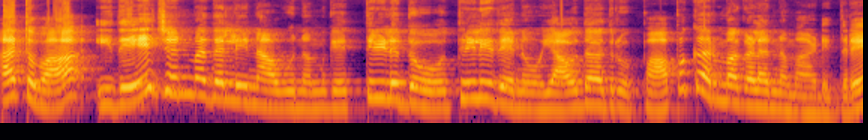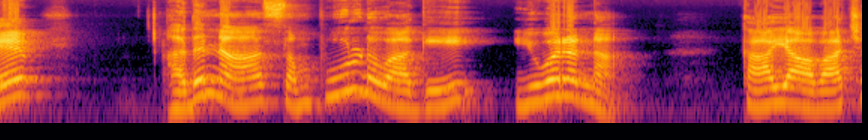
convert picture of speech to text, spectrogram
ಅಥವಾ ಇದೇ ಜನ್ಮದಲ್ಲಿ ನಾವು ನಮಗೆ ತಿಳಿದೋ ತಿಳಿದೇನೋ ಯಾವುದಾದ್ರೂ ಪಾಪಕರ್ಮಗಳನ್ನು ಮಾಡಿದರೆ ಅದನ್ನು ಸಂಪೂರ್ಣವಾಗಿ ಇವರನ್ನು ಕಾಯ ವಾಚ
